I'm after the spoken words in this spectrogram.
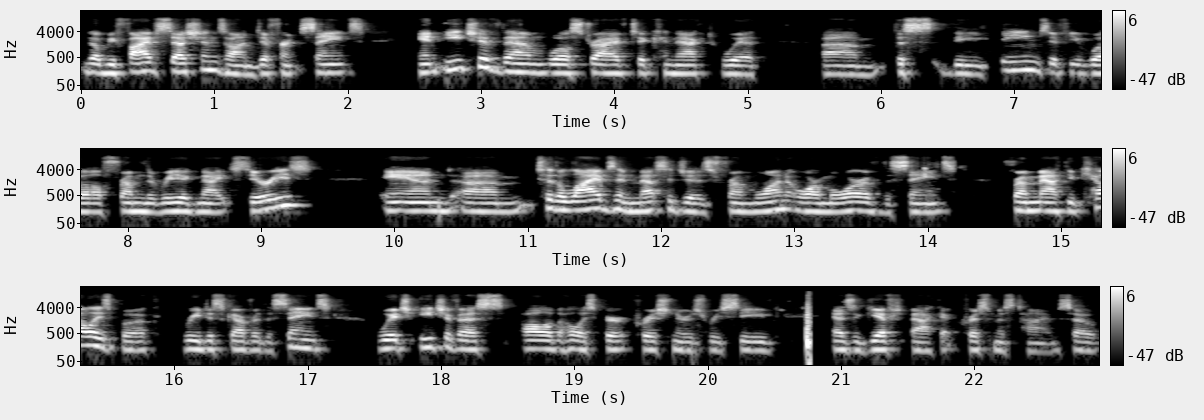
there'll be five sessions on different saints, and each of them will strive to connect with um, the themes, if you will, from the reignite series and um, to the lives and messages from one or more of the saints from Matthew Kelly's book, Rediscover the Saints, which each of us, all of the Holy Spirit parishioners, received as a gift back at Christmas time. So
